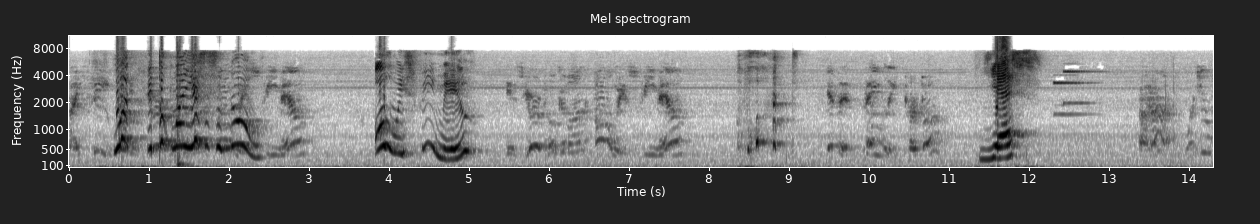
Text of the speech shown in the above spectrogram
I see. What? It took my yes as a no. Female? Always female. Is your Pokemon always female? What? Is it mainly purple? Yes. Uh-huh. Would you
